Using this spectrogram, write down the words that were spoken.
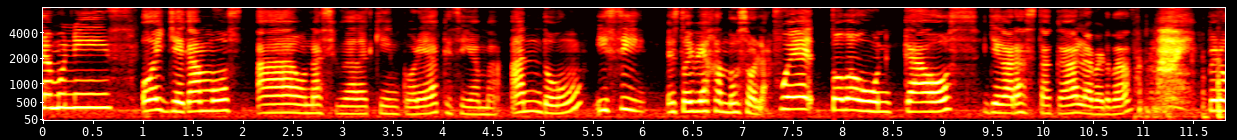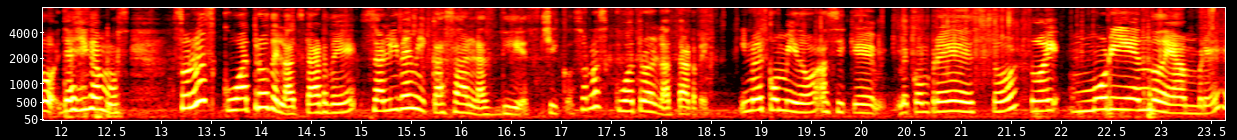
Hola Munis, hoy llegamos a una ciudad aquí en Corea que se llama Andong y sí, estoy viajando sola. Fue todo un caos llegar hasta acá, la verdad. Pero ya llegamos. Son las 4 de la tarde, salí de mi casa a las 10, chicos. Son las 4 de la tarde y no he comido, así que me compré esto. Estoy muriendo de hambre.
